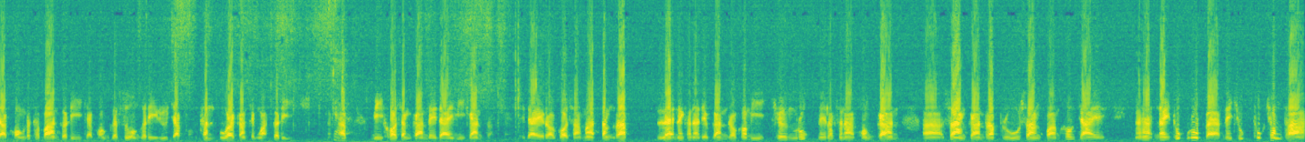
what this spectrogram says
จากของรัฐบาลก็ดี จากของกระทรวงก็ดีหรือจากของท่านผู้ว่าการจังหวัดก็ดีนะครับ มีข้อสั่งการใด ๆ มีการสั่งการใดๆ เราก็สามารถตั้งรับ และในขณะเดียวกัน เราก็มีเชิงรุกในลักษณะของการอ่าสร้างการรับรู้สร้างความเข้าใจนะฮะในทุกรูปแบบในทุกทุกช่องทาง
